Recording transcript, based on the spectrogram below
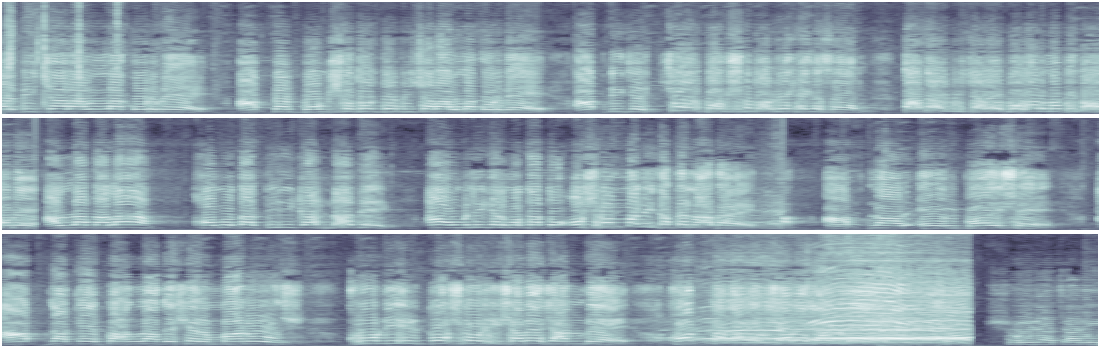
আপনার বিচার আল্লাহ করবে। আপনার বংশধরদের বিচার আল্লাহ করবে। আপনি যে চোর বংশধর রেখে গেছেন, তাদের বিচারে বলার মাটিতে হবে। আল্লাহ তালা ক্ষমতা দিক আর না দিক, আওয়ামী লীগের মতো এত অসম্মানী যাতে না দেয়। আপনার এই বয়সে আপনাকে বাংলাদেশের মানুষ খুনির দোষর হিসাবে জানবে, হত্যাকারী হিসাবে জানবে। স্বৈরাচারী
